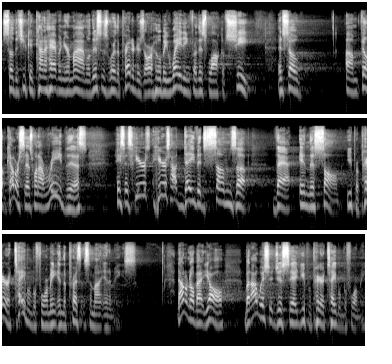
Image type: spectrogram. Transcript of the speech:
so that you could kind of have in your mind, well, this is where the predators are who'll be waiting for this flock of sheep. And so um, Phillip Keller says, when I read this, he says, here's, here's how David sums up that in this psalm. You prepare a table before me in the presence of my enemies. Now, I don't know about y'all, but I wish it just said, You prepare a table before me.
